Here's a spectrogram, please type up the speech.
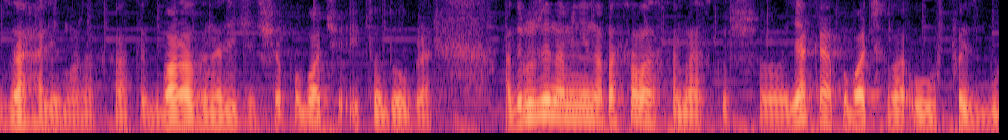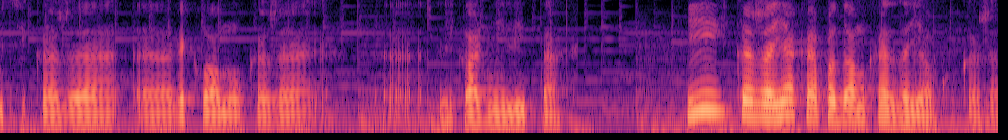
взагалі, можна сказати, два рази на рік, якщо побачу, і то добре. А дружина мені написала смс, що яка я побачила у Фейсбуці, каже, е, рекламу, каже, е, лікарні літа. І каже, яка подам каже, заявку. каже.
